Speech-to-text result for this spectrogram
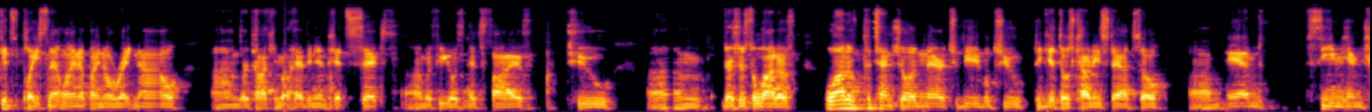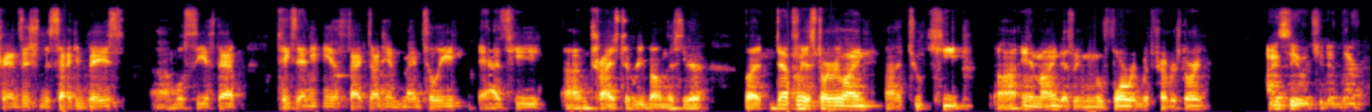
gets placed in that lineup. I know right now um, they're talking about having him hit six. Um, if he goes and hits five, two, um, there's just a lot of a lot of potential in there to be able to to get those counting stats. So um, and seeing him transition to second base, um, we'll see if that takes any effect on him mentally as he um, tries to rebound this year. But definitely a storyline uh, to keep uh, in mind as we move forward with Trevor Story. I see what you did there.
